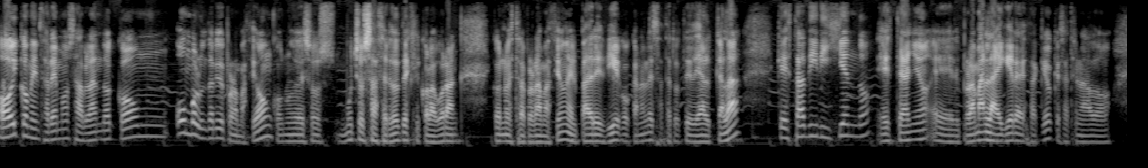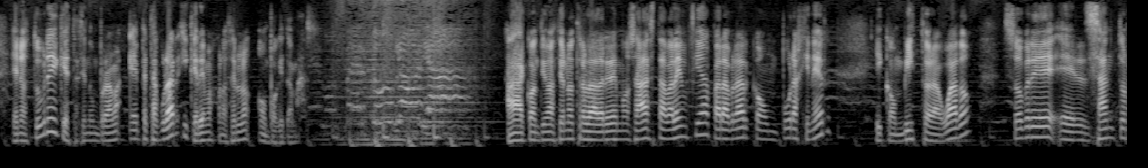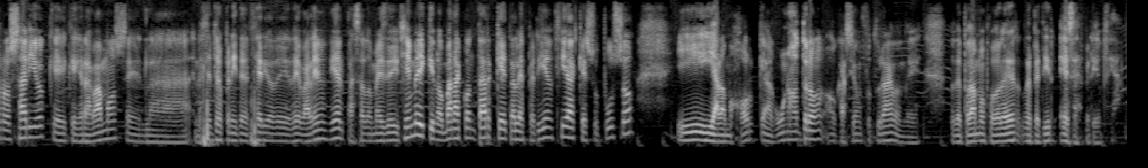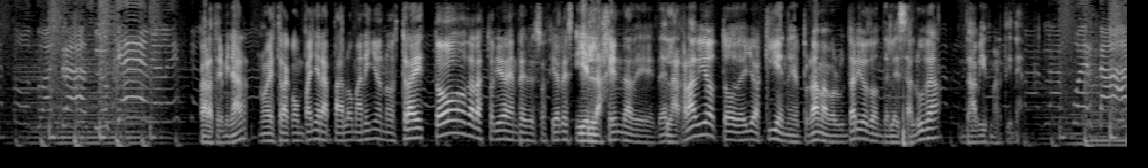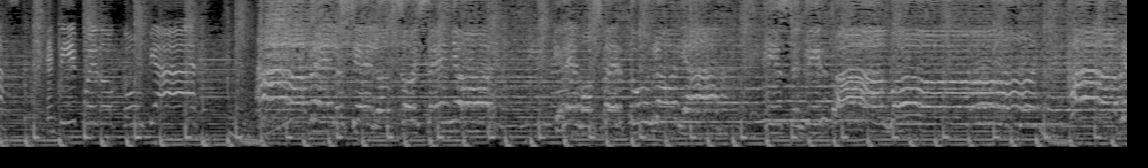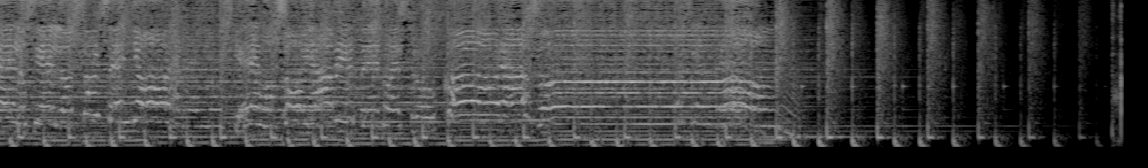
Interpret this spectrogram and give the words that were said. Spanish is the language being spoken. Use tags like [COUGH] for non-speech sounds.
Hoy comenzaremos hablando con un voluntario de programación, con uno de esos muchos sacerdotes que colaboran con nuestra programación, el padre Diego Canales, sacerdote de Alcalá, que está dirigiendo este año el programa La Higuera de Zaqueo, que se ha estrenado en octubre y que está haciendo un programa espectacular y queremos conocerlo un poquito más. A continuación nos trasladaremos hasta Valencia para hablar con Pura Giner y con Víctor Aguado sobre el Santo Rosario que, que grabamos en, la- en el Centro Penitenciario de, de Valencia el pasado mes de diciembre y que nos van a contar qué tal experiencia, qué supuso y a lo mejor que alguna otra ocasión futura donde, donde podamos poder repetir esa experiencia. Para terminar, nuestra compañera Paloma Niño nos trae toda la actualidad en redes sociales y en la agenda de, de la radio, todo ello aquí en el programa Voluntarios donde les saluda David Martínez.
